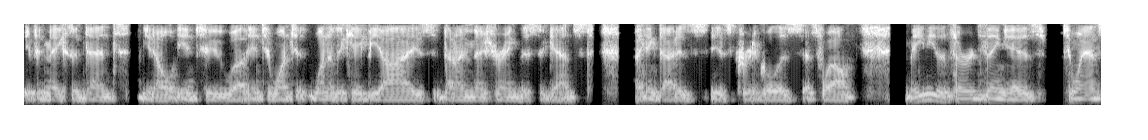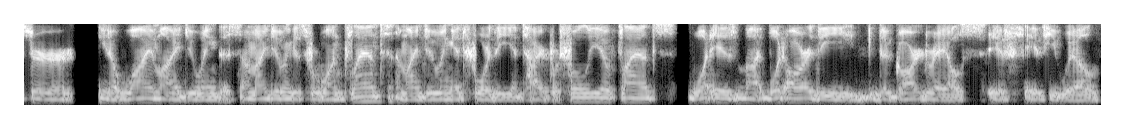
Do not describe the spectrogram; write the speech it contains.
if it makes a dent, you know, into uh, into one to, one of the KPIs that I'm measuring this against. I think that is is critical as as well. Maybe the third thing is to answer you know, why am I doing this? Am I doing this for one plant? Am I doing it for the entire portfolio of plants? What is my, what are the, the guardrails, if, if you will,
